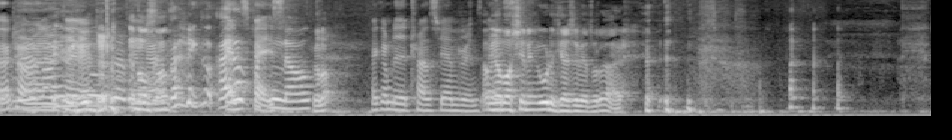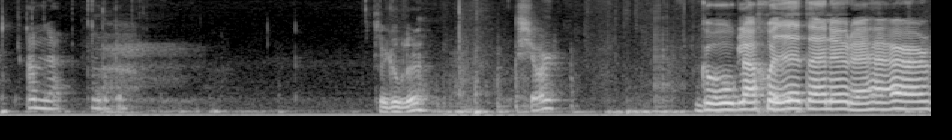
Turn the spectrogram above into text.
jag klarar mig rabbinical- lite. Det är någonstans. rabbinical- I In don't space. fucking know. Kolla. Jag kan bli transgender in Ja, men jag bara space. känner ordet kanske vet vad det är. Andra. från toppen. Ska vi googla det? Sure. Googla skiten ur det här.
